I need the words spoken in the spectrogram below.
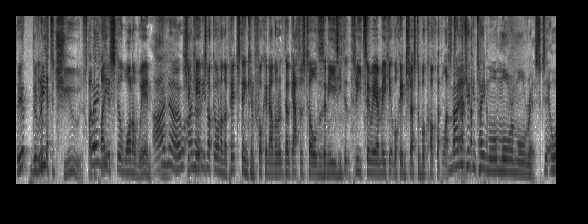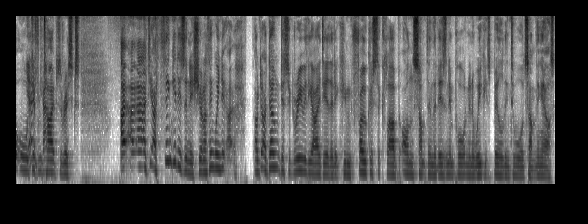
the the you re- get to choose. Like well, the players you, still want to win. I know. Shaqiri's not going on the pitch thinking, "Fucking hell, the, the gaffer's told us an easy three two here, make it look interesting, but cock up last." Manager 10. can take more, more and more risks, or, or yeah, different types of risks. I, I, I, think it is an issue, and I think we. I, I don't disagree with the idea that it can focus the club on something that isn't important in a week. It's building towards something else.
